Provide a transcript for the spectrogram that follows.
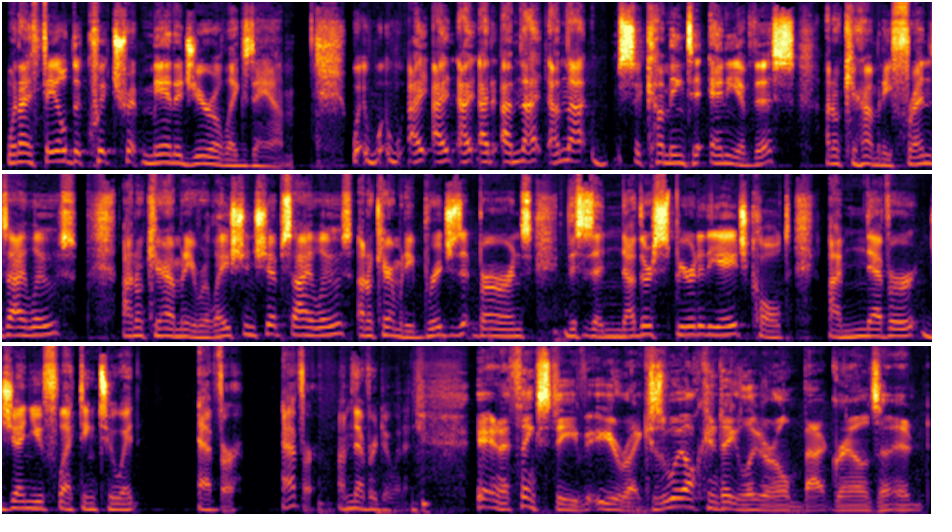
When I failed the QuikTrip managerial exam? I, I'm, not, I'm not succumbing to any of this. I don't care how many friends I lose. I don't care how many relationships I lose. I don't care how many bridges it burns. This is another spirit of the age cult. I'm never genuflecting to it ever ever. I'm never doing it. And I think, Steve, you're right, because we all can take a look at our own backgrounds. And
